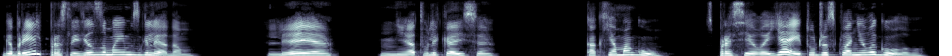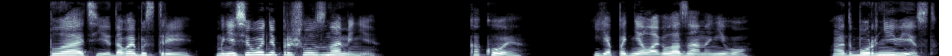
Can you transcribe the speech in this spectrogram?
Габриэль проследил за моим взглядом. «Лея, не отвлекайся». «Как я могу?» — спросила я и тут же склонила голову. «Платье, давай быстрее. Мне сегодня пришло знамение». «Какое?» Я подняла глаза на него. «Отбор невест»,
